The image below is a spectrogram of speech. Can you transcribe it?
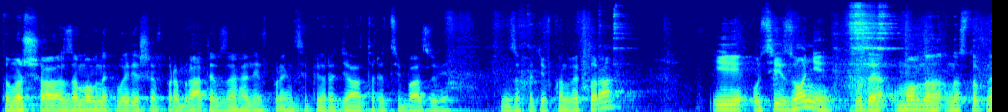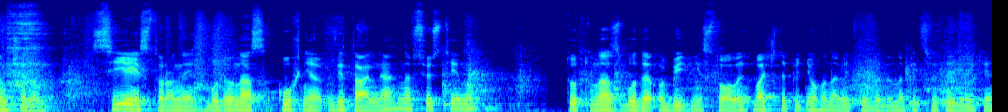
тому що замовник вирішив прибрати взагалі, в принципі, радіатори ці базові. Він захотів конвектора. І у цій зоні буде умовно наступним чином. З цієї сторони буде у нас кухня-вітальня на всю стіну. Тут у нас буде обідній столик, бачите, під нього навіть виведено підсвітильники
